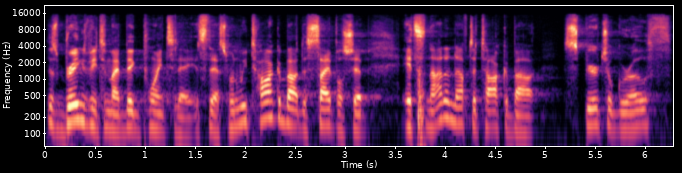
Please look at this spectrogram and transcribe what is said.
This brings me to my big point today. It's this when we talk about discipleship, it's not enough to talk about spiritual growth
